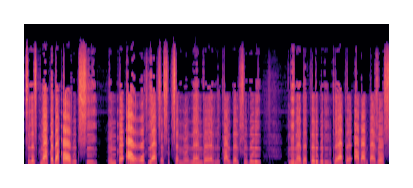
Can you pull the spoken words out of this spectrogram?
ce le spunea că dacă au avut și încă au o viață sub semnul neîndoielnic al belșugului, plină de târguri încheiate avantajos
